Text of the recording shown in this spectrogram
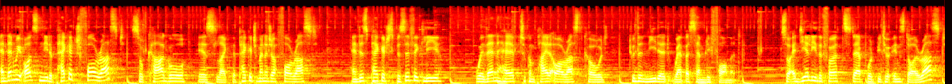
And then we also need a package for Rust. So Cargo is like the package manager for Rust. And this package specifically will then help to compile our Rust code to the needed WebAssembly format. So ideally the first step would be to install Rust.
